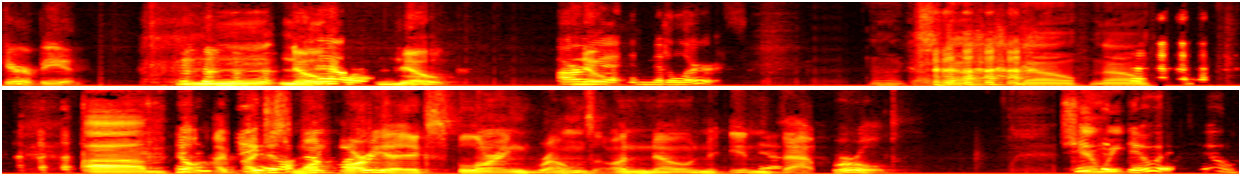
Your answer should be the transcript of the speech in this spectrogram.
Caribbean. Mm, no, No. no. Arya in Middle Earth. Oh, God. No, no, no. Um, No, I, I just want Arya exploring realms unknown in Yeah. that world. She And could we- do it too.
